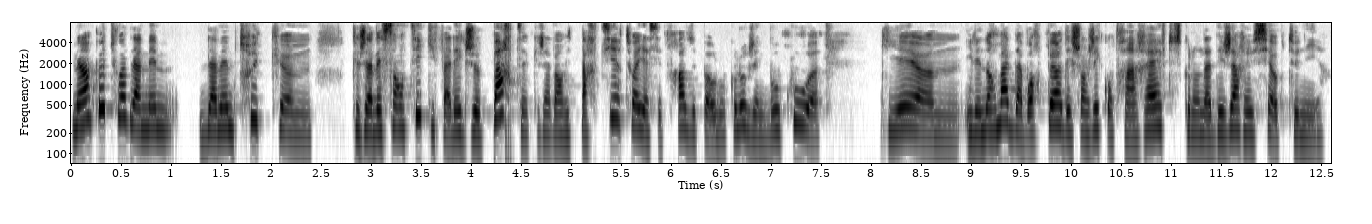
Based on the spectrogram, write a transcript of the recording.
Mais un peu, toi, de la même de la même truc que j'avais senti qu'il fallait que je parte, que j'avais envie de partir. Tu vois, il y a cette phrase de Paolo Coelho que j'aime beaucoup, qui est il est normal d'avoir peur d'échanger contre un rêve tout ce que l'on a déjà réussi à obtenir.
